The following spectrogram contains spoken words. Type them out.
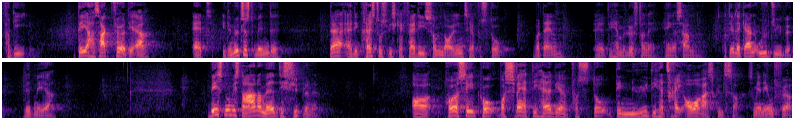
Fordi det, jeg har sagt før, det er, at i det nye testamente, der er det Kristus, vi skal have fat i som nøglen til at forstå, hvordan øh, det her med løfterne hænger sammen. Og det vil jeg gerne uddybe lidt mere. Hvis nu vi starter med disciplene, og prøver at se på, hvor svært de havde ved at forstå det nye, de her tre overraskelser, som jeg nævnte før,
